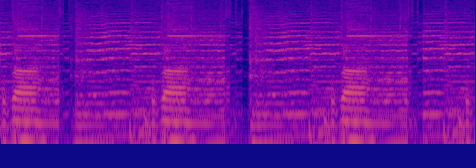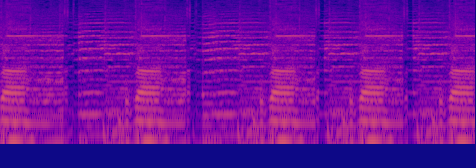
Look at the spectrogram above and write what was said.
僕は僕は僕は僕は僕は僕は僕は僕は بغاه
